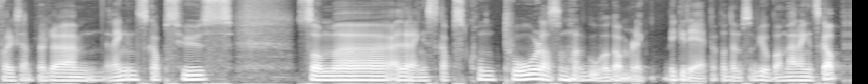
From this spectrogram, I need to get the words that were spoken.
f.eks. Eh, regnskapshus, som, eh, eller regnskapskontor, da, som har gode, gamle begreper på dem som jobber med regnskap,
